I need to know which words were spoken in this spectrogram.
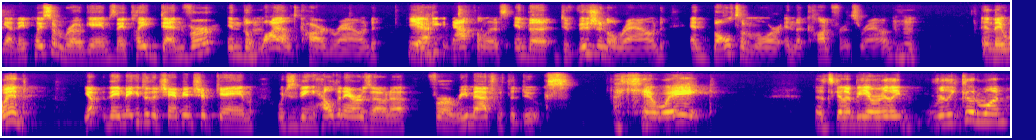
Yeah, they play some road games. They play Denver in the Mhm. wild card round, Yeah, Indianapolis in the divisional round, and Baltimore in the conference round. and they win. Yep, they make it to the championship game, which is being held in Arizona for a rematch with the Dukes. I can't wait. It's gonna be a really really good one.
